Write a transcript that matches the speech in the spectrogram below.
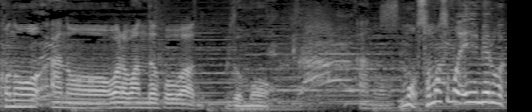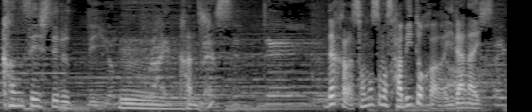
この、あの、What a Wonderful World も、あの、もうそもそも A メロが完成してるっていううん。感じ。だからそもそもサビとかがいらないっていう。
